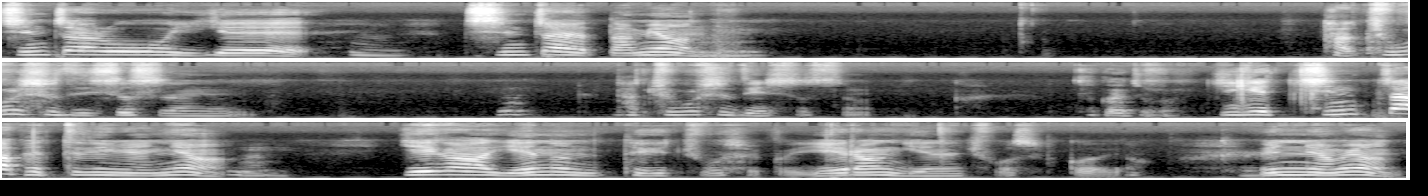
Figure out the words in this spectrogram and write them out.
진짜로 이게 음. 진짜였다면 음. 다 죽을 수도 있었음. 응? 다 죽을 수도 있었음. 누가 죽어? 이게 진짜 배틀이면요. 응. 얘가 얘는 되게 죽었을 거예요. 얘랑 얘는 죽었을 거예요. 그래. 왜냐면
